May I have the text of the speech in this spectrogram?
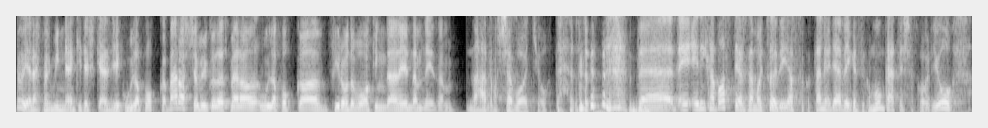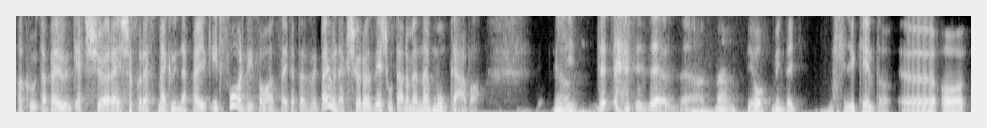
Jöjjenek meg mindenkit, és kezdjék új lapokkal. Bár az sem működött, mert a új lapokkal Fear the Walking Dead én nem nézem. Na hát az se volt jó. De, de én inkább azt érzem, hogy tudod, így azt szokott lenni, hogy elvégezzük a munkát, és akkor jó, akkor utána beülünk egy sörre, és akkor ezt megünnepeljük. Itt fordítva van szerintem, tehát ezek beülnek sörözni, és utána mennek munkába. Ja. És így, de, de, de, de, nem, jó, mindegy. Egyébként a, a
